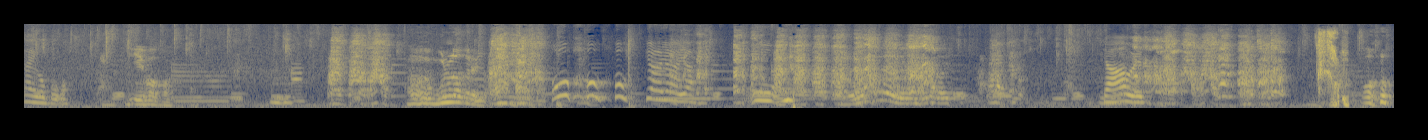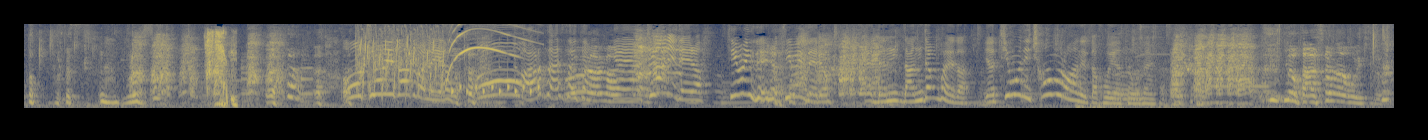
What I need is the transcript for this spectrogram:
야, 이거 보고. 얘 봐봐 어 몰라 그래 오, 오, 오. 야, 야, 야. 오. 야, 왜. 오 물었어? 어, 티모니도 하지 말래. 야. 어, 알았어, 알았어, 알았어. 야, 야, 티모니 내려. 티모니 내려. 야, 난, 난장판이다. 야, 티모니 처음으로 하냈다, 거의한테 오늘. 너 반성하고 있어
